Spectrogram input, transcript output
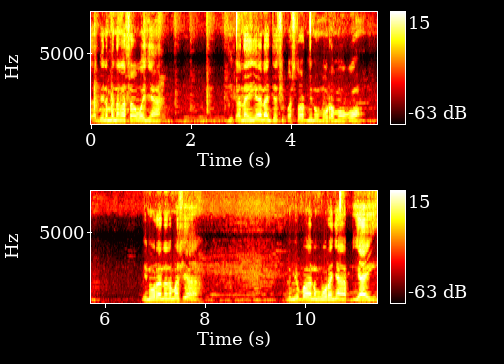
Sabi naman ng asawa niya, Hindi ka nahiya, nandyan si pastor, minumura mo ko. Minura na naman siya. Alam niyo ba, anong mura niya? Piyay.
